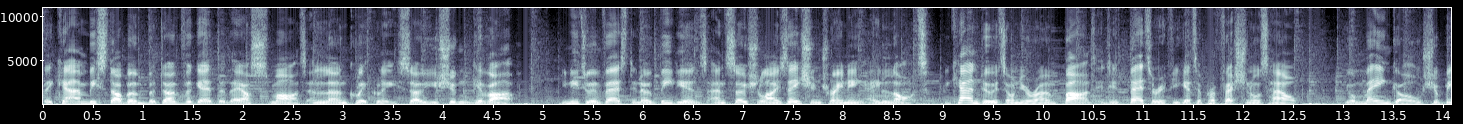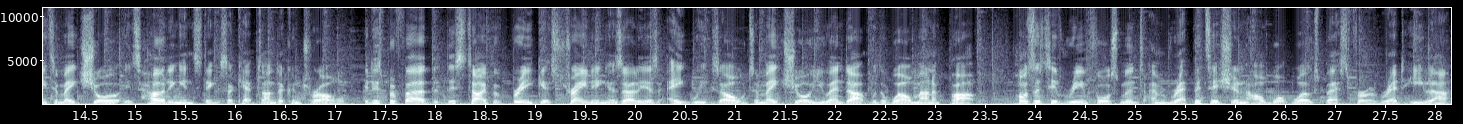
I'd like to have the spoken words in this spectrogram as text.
They can be stubborn, but don't forget that they are smart and learn quickly, so you shouldn't give up. You need to invest in obedience and socialization training a lot. You can do it on your own, but it is better if you get a professional's help. Your main goal should be to make sure its herding instincts are kept under control. It is preferred that this type of breed gets training as early as 8 weeks old to make sure you end up with a well-mannered pup. Positive reinforcement and repetition are what works best for a red heeler.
